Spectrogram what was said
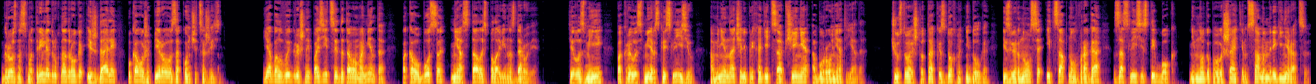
грозно смотрели друг на друга и ждали, у кого же первого закончится жизнь. Я был в выигрышной позиции до того момента, пока у босса не осталась половина здоровья. Тело змеи покрылось мерзкой слизью, а мне начали приходить сообщения об уроне от яда. Чувствуя, что так и сдохнуть недолго, извернулся и цапнул врага за слизистый бок, немного повышая тем самым регенерацию.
